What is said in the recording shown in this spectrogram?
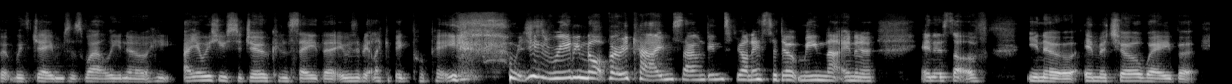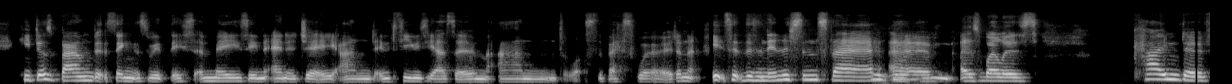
but with James as well, you know, he I always used to joke and say that it was a bit like a big puppy, which is really not very kind sounding, to be honest. I don't mean that in a in a sort of, you know, immature way, but he does bound at things with this amazing energy and enthusiasm and what's the best word? And it's there's an innocence there, mm-hmm. um, as well as kind of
